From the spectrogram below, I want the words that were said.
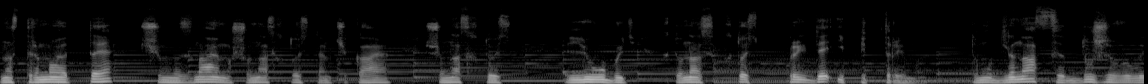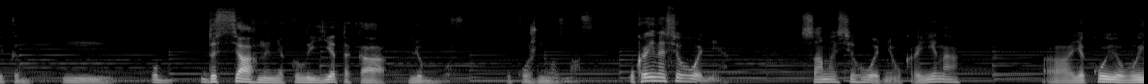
Нас тримає те, що ми знаємо, що нас хтось там чекає, що нас хтось любить, хто нас хтось прийде і підтримує. Тому для нас це дуже велике досягнення, коли є така любов у кожного з нас. Україна сьогодні, саме сьогодні, Україна, якою ви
